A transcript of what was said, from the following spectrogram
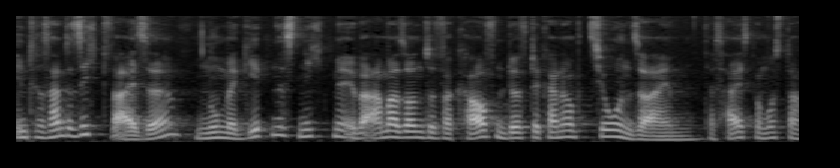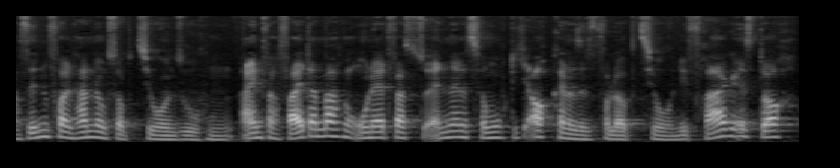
Interessante Sichtweise. Nur im Ergebnis nicht mehr über Amazon zu verkaufen, dürfte keine Option sein. Das heißt, man muss nach sinnvollen Handlungsoptionen suchen. Einfach weitermachen, ohne etwas zu ändern, ist vermutlich auch keine sinnvolle Option. Die Frage ist doch,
